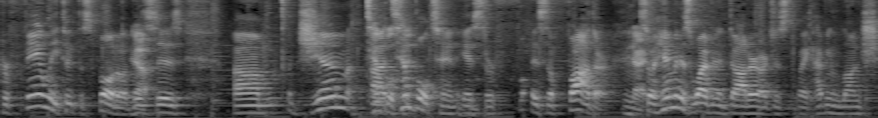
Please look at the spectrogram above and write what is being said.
her family took this photo. This Yeah. is um, Jim uh, Templeton. Templeton. is their is the father. So him and his wife and daughter are just like having lunch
